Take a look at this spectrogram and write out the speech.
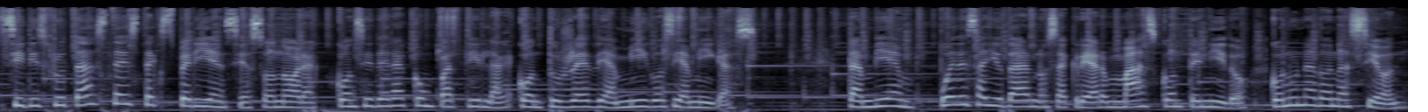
Si disfrutaste esta experiencia sonora, considera compartirla con tu red de amigos y amigas. También puedes ayudarnos a crear más contenido con una donación.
